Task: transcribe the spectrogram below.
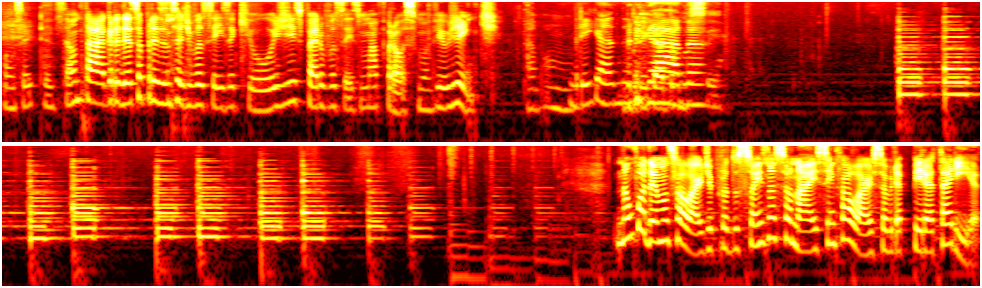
Com certeza. Então tá, agradeço a presença de vocês aqui hoje. Espero vocês numa próxima, viu, gente? Tá bom. Obrigada. Obrigada. Obrigada a você. Não podemos falar de produções nacionais sem falar sobre a pirataria.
